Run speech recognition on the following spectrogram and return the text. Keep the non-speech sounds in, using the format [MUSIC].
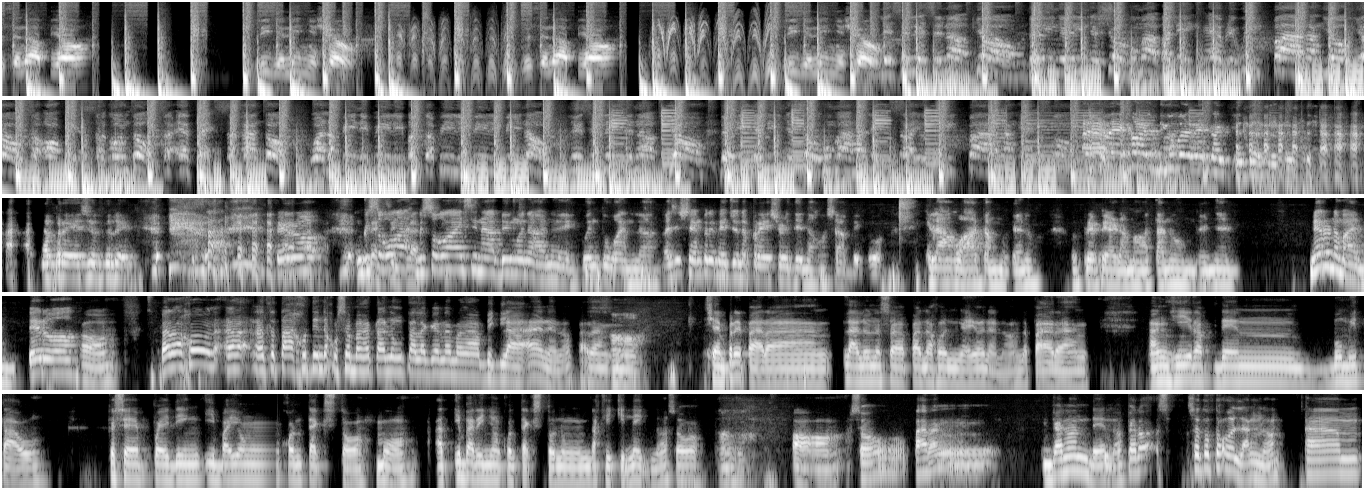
Listen up, yo. Linya Linya Show. Listen up, yo. Linya Linya Show. Listen, listen up, yo The Linya Linya Show Bumabalik every week Parang yo-yo Sa office, sa condo, sa FX, sa kanto Walang pinipili, basta pili-Pilipino Listen, listen Record? [LAUGHS] Na-pressure tuloy. [LAUGHS] Pero gusto ko nga, gusto ko nga yung sinabi mo na ano eh, kwentuhan lang. Kasi syempre medyo na-pressure din ako, sabi ko. Kailangan ko atang mag, ano, mag-prepare ng mga tanong, ganyan. Meron naman, pero Oo. Pero ako, na- natatakot din ako sa mga tanong talaga ng mga biglaan. Ano? Parang, oo. Siyempre, parang, lalo na sa panahon ngayon, ano, na parang, ang hirap din bumitaw kasi pwedeng iba yung konteksto mo at iba rin yung konteksto nung nakikinig, no? So, Oo. oo. So, parang ganon din, no? Pero sa totoo lang, no? Um,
